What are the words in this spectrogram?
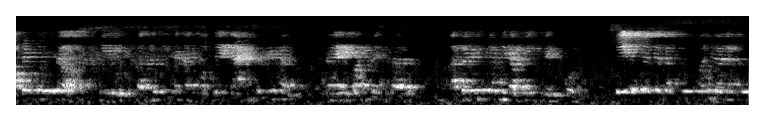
ఆర్డర్తో కూడా మీరు సంతృప్తి చెందకపోతే ల్యాండ్ ట్రిబ్యునల్ కూడా ఏర్పాటు చేస్తారు అక్కడ కూడా మీరు అప్పీల్ చేసుకోవాలి పేద ప్రజలకు మహిళలకు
